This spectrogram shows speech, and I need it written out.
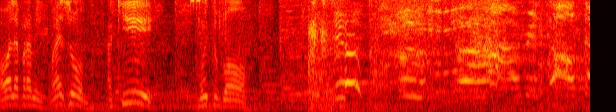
olha pra mim. Mais uma. Aqui. Muito bom. Me solta!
